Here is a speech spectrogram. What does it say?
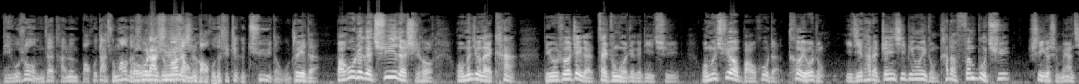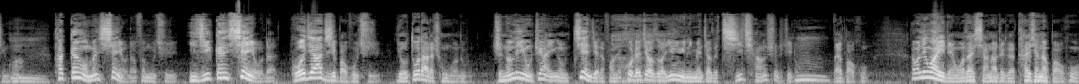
比如说，我们在谈论保护大熊猫的时候，保护大熊猫的时候我们保护的是这个区域的物种。对的，保护这个区域的时候，我们就来看，比如说这个在中国这个地区，我们需要保护的特有种以及它的珍稀濒危种，它的分布区是一个什么样情况？它跟我们现有的分布区以及跟现有的国家级保护区有多大的重合度？只能利用这样一种间接的方式，或者叫做英语里面叫做骑墙式的这种来保护。那么另外一点，我在想到这个苔藓的保护，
